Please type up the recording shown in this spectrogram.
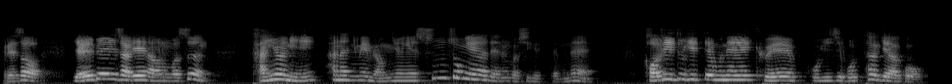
그래서 예배의 자리에 나오는 것은 당연히 하나님의 명령에 순종해야 되는 것이기 때문에 거리두기 때문에 교회에 보이지 못하게 하고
